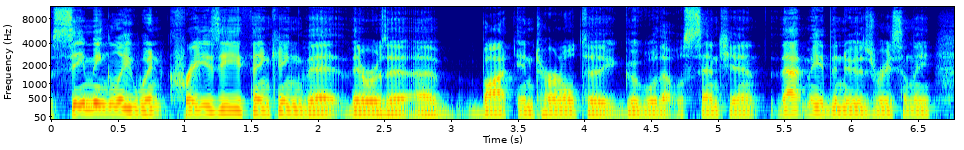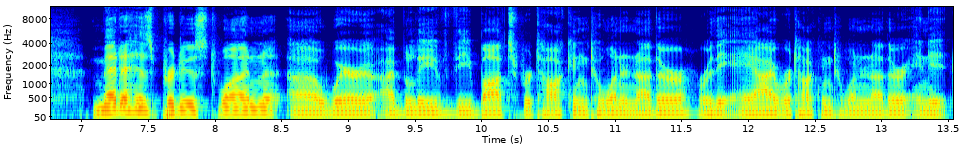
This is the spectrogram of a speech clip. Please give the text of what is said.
seemingly went crazy thinking that there was a, a, bot internal to Google that was sentient. That made the news recently. Meta has produced one uh, where I believe the bots were talking to one another, or the AI were talking to one another, and it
